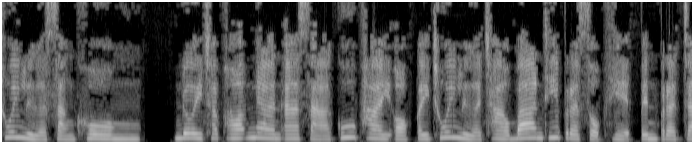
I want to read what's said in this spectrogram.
ช่วยเหลือสังคม โดยเฉพาะงานอาสากู้ภัยออกไปช่วยเหลือชาวบ้านที่ประสบเหตุเป็นประจ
